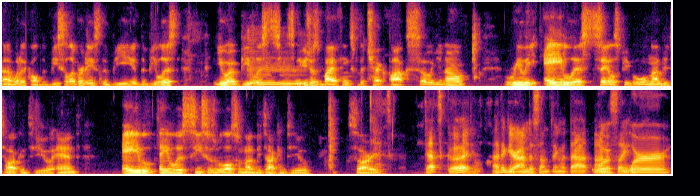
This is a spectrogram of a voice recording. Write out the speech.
uh, what are they called? The B celebrities, the B, the B list. You are B list, mm. so you just buy things for the checkbox. So you know, really A-list salespeople will not be talking to you, and A A-list CISOs will also not be talking to you. Sorry. That's, that's good. I think you're onto something with that. Honestly, we're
